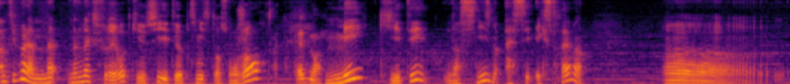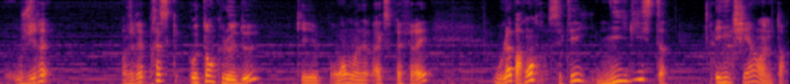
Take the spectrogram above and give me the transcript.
un petit peu à la Mad Max Fury Road, qui aussi était optimiste dans son genre, mais qui était d'un cynisme assez extrême. J'irais presque autant que le 2, qui est pour moi mon Max préféré, où là par contre c'était nihiliste et nietzschéen en même temps.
